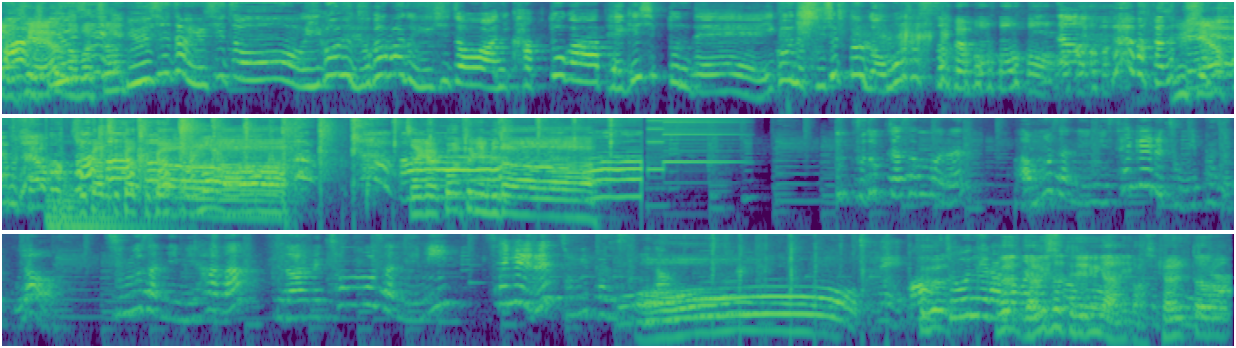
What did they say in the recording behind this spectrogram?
이거 아, 유시예요? 넘었죠? 유시, 유시죠, 유시죠. 이거는 누가 봐도 유시죠. 아니, 각도가 120도인데, 이거는 90도를 넘어섰어요. 인정? 유시예요? 끝이야? 축하, 축하, 축하. 고마워. 제가 꼴등입니다. 아, 구독자 선물은 안무사님이 3개를 적립하셨고요. 집무사님이 하나, 그 다음에 청무사님이 3개를 적립하셨습니다. 오. 오. 네. 어, 그거- 좋은 일 그건 한번 여기서 드리는 게 아니고. 별도로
